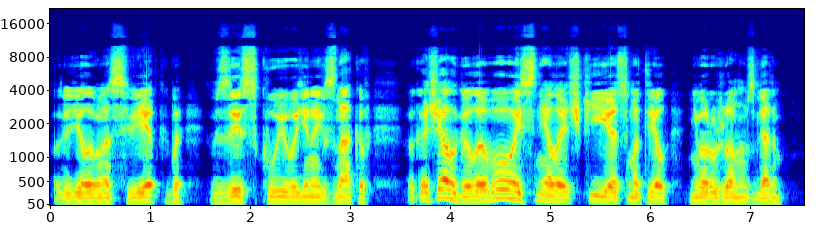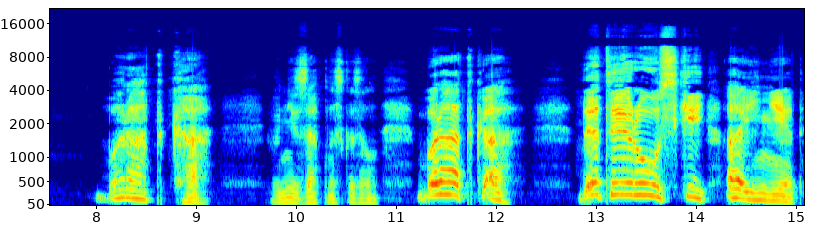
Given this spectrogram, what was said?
поглядел его на свет, как бы взыскуя водяных знаков, покачал головой, снял очки и осмотрел невооруженным взглядом. — Братка! — внезапно сказал он. — Братка! Да ты русский! Ай, нет!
